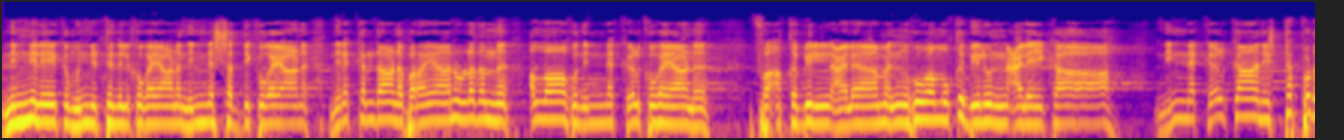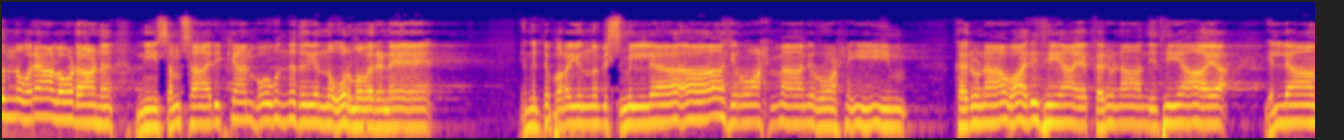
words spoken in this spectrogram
നിന്നിലേക്ക് മുന്നിട്ട് നിൽക്കുകയാണ് നിന്നെ ശ്രദ്ധിക്കുകയാണ്. നിനക്കെന്താണ് പറയാനുള്ളതെന്ന് അള്ളാഹു നിന്നെ കേൾക്കുകയാണ്. നിന്നെ കേൾക്കാൻ ഇഷ്ടപ്പെടുന്ന ഒരാളോടാണ് നീ സംസാരിക്കാൻ പോകുന്നത് എന്ന് ഓർമ്മ വരണേ. എന്നിട്ട് പറയുന്നു ബിസ്മില്ലാഹിർ റഹ്മാനിർ റഹീം. കരുണാവാരിധിയായ കരുണാനിധിയായ എല്ലാം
